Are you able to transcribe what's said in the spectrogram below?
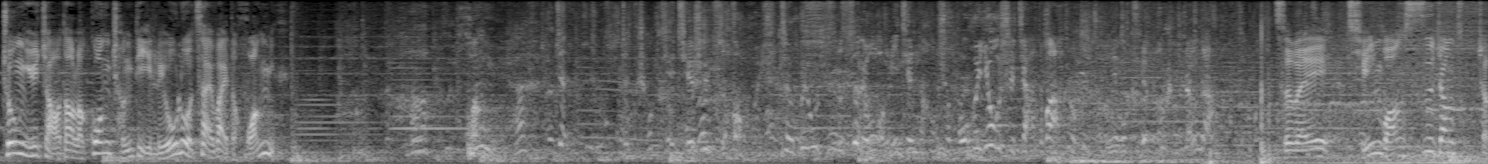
终于找到了光成帝流落在外的皇女。啊，皇女？这这这洁身自好，怎会有子嗣流落民间呢？这不会又是假的吧？这绝不可能的。此为秦王私章佐证，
